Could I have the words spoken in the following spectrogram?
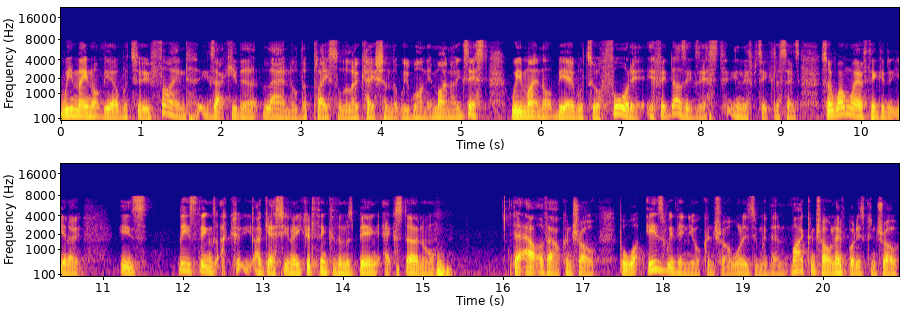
We may not be able to find exactly the land or the place or the location that we want. It might not exist. We might not be able to afford it if it does exist in this particular sense. So one way of thinking, you know, is these things. I, could, I guess you know you could think of them as being external they're out of our control. But what is within your control, what is within my control and everybody's control,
